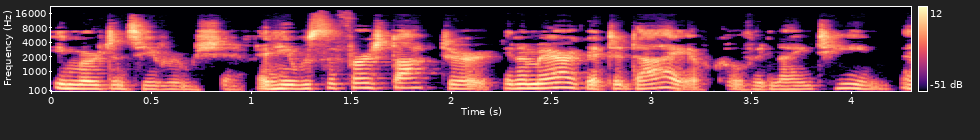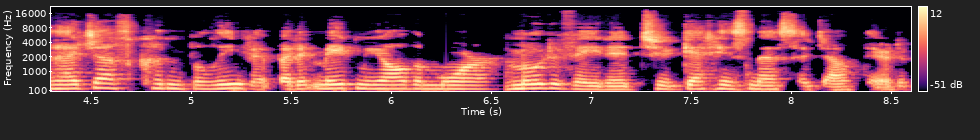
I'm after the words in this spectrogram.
emergency room shift. And he was the first doctor in America to die of COVID 19. And I just couldn't believe it, but it made me all the more motivated to get his message out there to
